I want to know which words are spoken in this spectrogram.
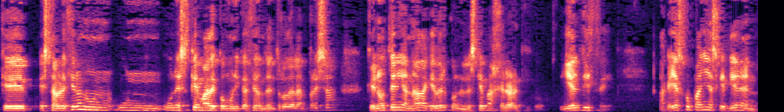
que establecieron un, esquema de comunicación dentro de la empresa que no tenía nada que ver con el esquema jerárquico. Y él dice, aquellas compañías que tienen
